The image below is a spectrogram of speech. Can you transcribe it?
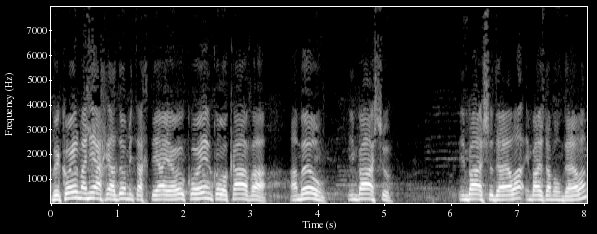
Vekohen maniach yadom mitachtea, e aí o Cohen colocava a mão embaixo, embaixo dela, embaixo da mão dela.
